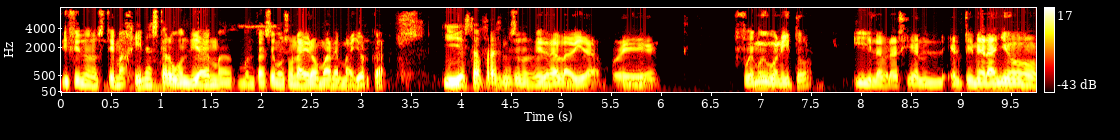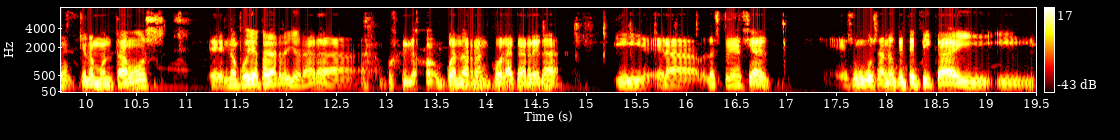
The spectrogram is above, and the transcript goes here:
diciéndonos, ¿te imaginas que algún día montásemos un Ironman en Mallorca? Y esta frase no se me olvidará en la vida. Fue, fue muy bonito y la verdad es que el, primer año que lo montamos eh, no podía parar de llorar a, cuando, arrancó la carrera y era la experiencia es un gusano que te pica y,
